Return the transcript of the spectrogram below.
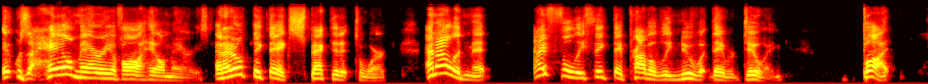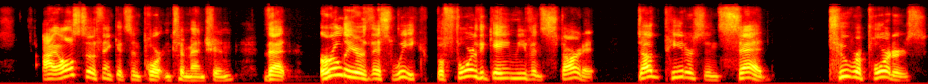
It was a Hail Mary of all Hail Marys. And I don't think they expected it to work. And I'll admit, I fully think they probably knew what they were doing. But I also think it's important to mention that earlier this week, before the game even started, Doug Pederson said to reporters,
